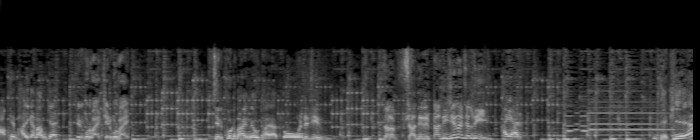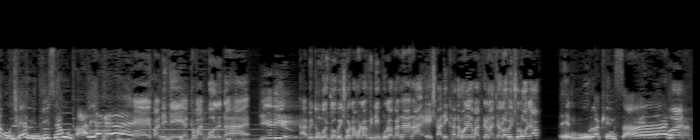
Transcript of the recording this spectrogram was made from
आपके भाई का नाम क्या है? चिरकुट भाई चिरकुट भाई। चिरकुट भाई ने उठाया तो पंडित जी जरा शादी निपटा दीजिए ना जल्दी। हाँ यार। देखिए मुझे विधि से उठा लिया गया है। पंडित जी एक तो बात बोल देता है। अभी तुमको जो भी छोटा मोटा विधि पूरा करना है ना ये शादी खत्म होने के बाद करना चलो अभी शुरू हो जाओ। अरे मूर्ख इंसान।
